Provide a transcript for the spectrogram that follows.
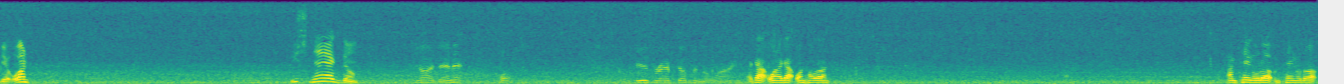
Get one? You snagged them. No, I didn't. Oh. He was wrapped up in the line. I got one, I got one. Hold on. I'm tangled up, I'm tangled up.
